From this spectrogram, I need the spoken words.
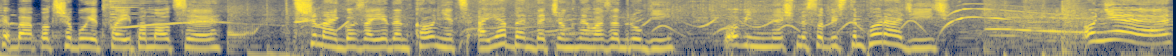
chyba potrzebuję twojej pomocy. Trzymaj go za jeden koniec, a ja będę ciągnęła za drugi. Powinnyśmy sobie z tym poradzić. O nie!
